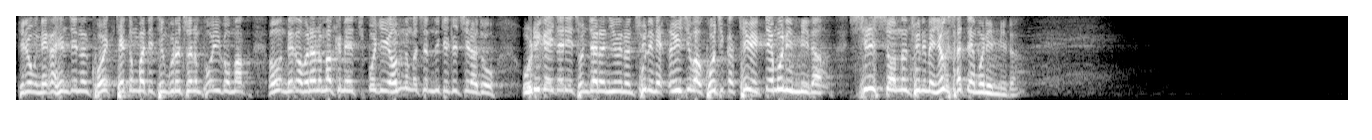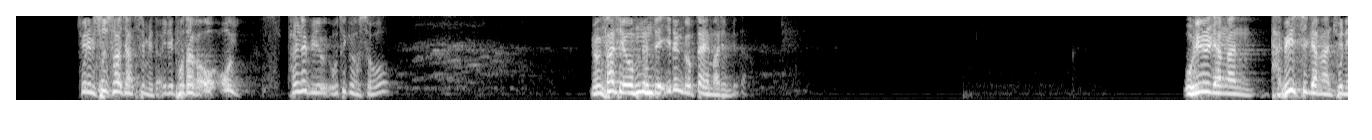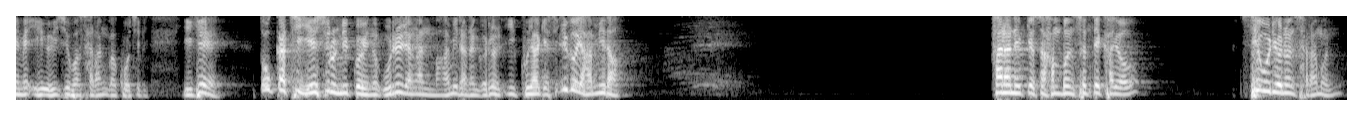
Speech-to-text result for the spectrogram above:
비록 내가 현재는 개똥밭의 탱구로처럼 보이고 막, 어, 내가 원하는 만큼의 축복이 없는 것처럼 느껴질지라도 우리가 이 자리에 존재하는 이유는 주님의 의지와 고집과 계획 때문입니다. 실수 없는 주님의 역사 때문입니다. 주님 실수하지 않습니다. 이리 보다가, 어, 어, 달력이 어떻게 왔어? 명단이 없는데 이런 거 없다 이 말입니다. 우리를 향한 다윗을 향한 주님의 이 의지와 사랑과 고집이 이게 똑같이 예수를 믿고 있는 우리를 향한 마음이라는 것을 이 구약에서 읽어야 합니다. 하나님께서 한번 선택하여 세우려는 사람은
